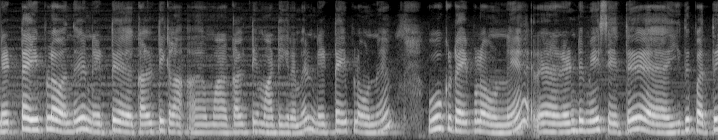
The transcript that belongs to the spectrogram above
நெட் டைப்பில் வந்து நெட்டு கழட்டிக்கலாம். மா கழட்டி மாட்டிக்கிற மாதிரி நெட் டைப்பில் ஒன்று ஊக்கு டைப்பில் ஒன்று ரெண்டுமே சேர்த்து இது பத்து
